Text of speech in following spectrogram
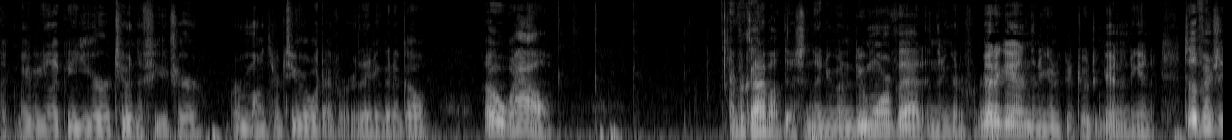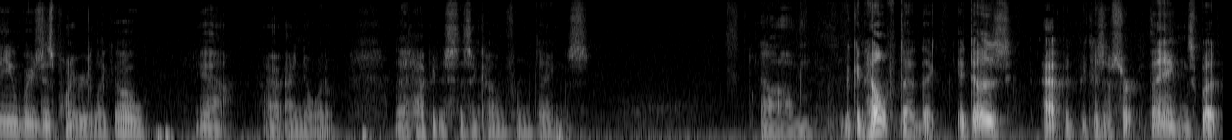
like maybe like a year or two in the future, or a month or two or whatever. Then you're going to go, oh wow, I forgot about this, and then you're going to do more of that, and then you're going to forget again, And then you're going to do it again and again, until eventually you reach this point where you're like, oh, yeah, I, I know what that happiness doesn't come from things. Um, it can help that, that it does happen because of certain things, but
